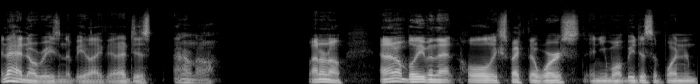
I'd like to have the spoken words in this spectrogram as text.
And I had no reason to be like that. I just I don't know. I don't know. And I don't believe in that whole expect the worst and you won't be disappointed.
